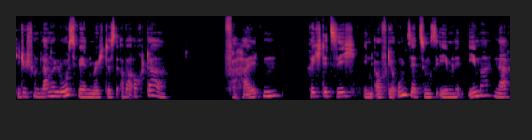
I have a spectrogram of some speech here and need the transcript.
die du schon lange loswerden möchtest, aber auch da. Verhalten richtet sich in, auf der Umsetzungsebene immer nach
